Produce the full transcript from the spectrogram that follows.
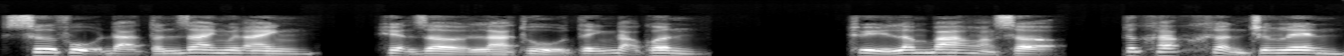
sư phụ đã tấn giai nguyên anh, hiện giờ là thủ tĩnh đạo quân. Thủy Lâm ba hoảng sợ, tức khắc khẩn trương lên.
